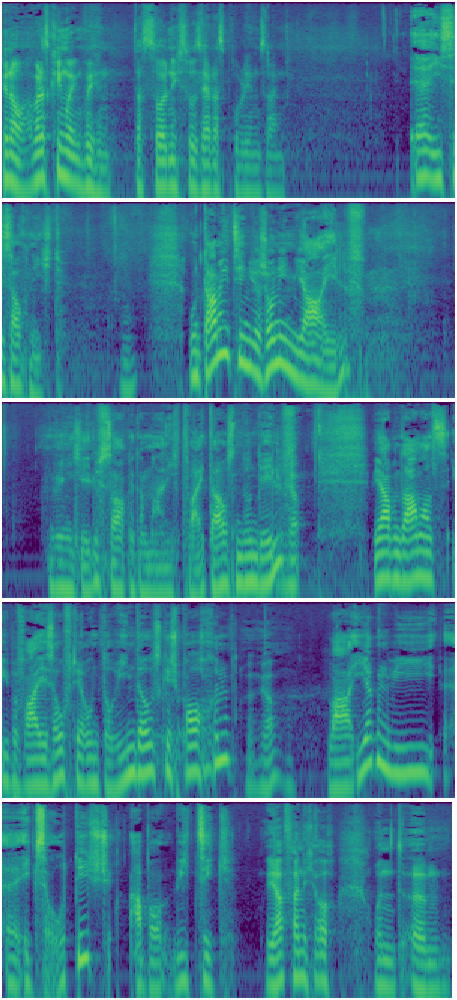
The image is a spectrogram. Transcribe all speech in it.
Genau, aber das kriegen wir irgendwie hin. Das soll nicht so sehr das Problem sein. Äh, ist es auch nicht. Und damit sind wir schon im Jahr 11. Und wenn ich 11 sage, dann meine ich 2011. Ja. Wir haben damals über freie Software unter Windows gesprochen. Ja. War irgendwie äh, exotisch, aber witzig. Ja, fand ich auch. Und ähm,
